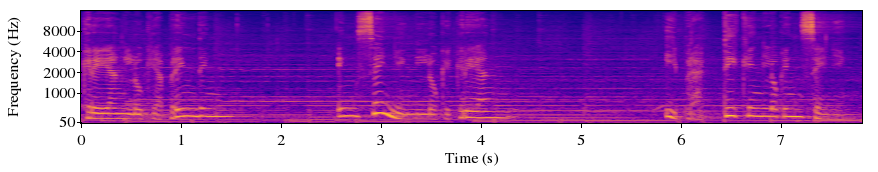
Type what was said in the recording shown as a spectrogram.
Crean lo que aprenden enseñen lo que crean y practiquen lo que enseñen.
